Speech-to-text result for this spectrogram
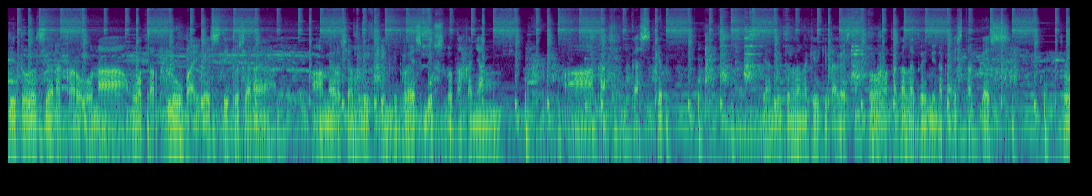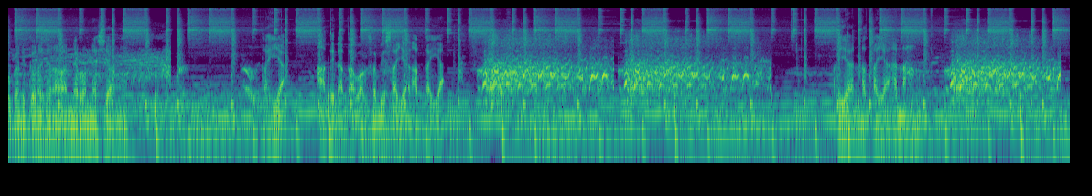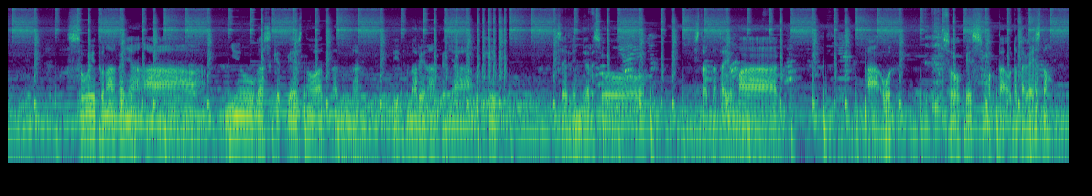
dito siya nagkaroon ng water blue by guys. Dito siya na uh, meron siyang leaking dito guys. Buslot ang kanyang uh, gas gasket. Yan dito na nakikita guys. No? so matagal na ito hindi naka-start guys. So ganito na siya na meron na siyang taya ah, tinatawag sa bisaya nga taya ayan natayaan na so ito na ang kanyang uh, new gasket guys no? At ano dito na rin ang kanyang head cylinder. So start na tayo mag taon so guys magtaon na ta guys no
